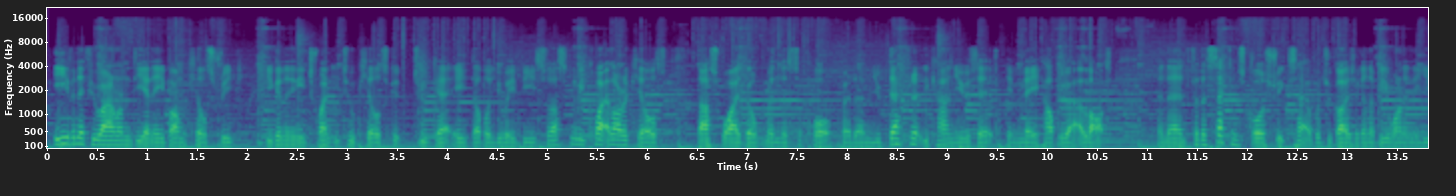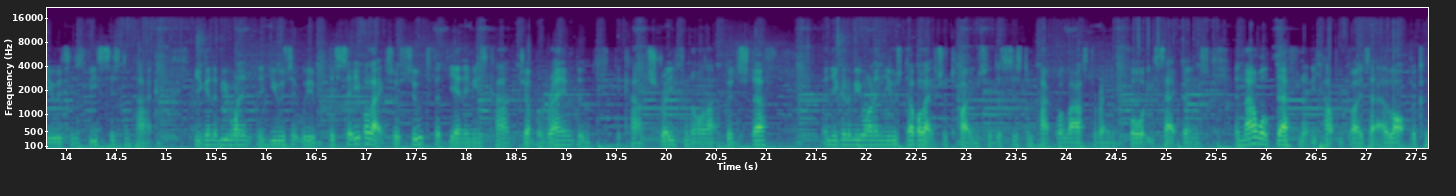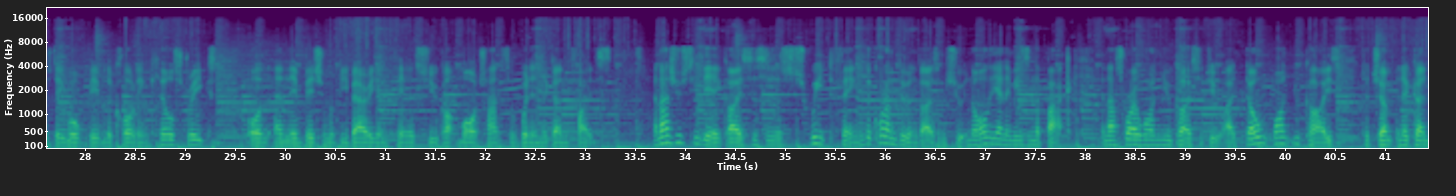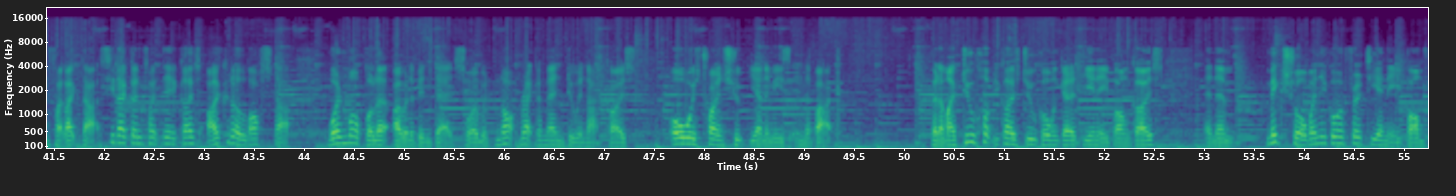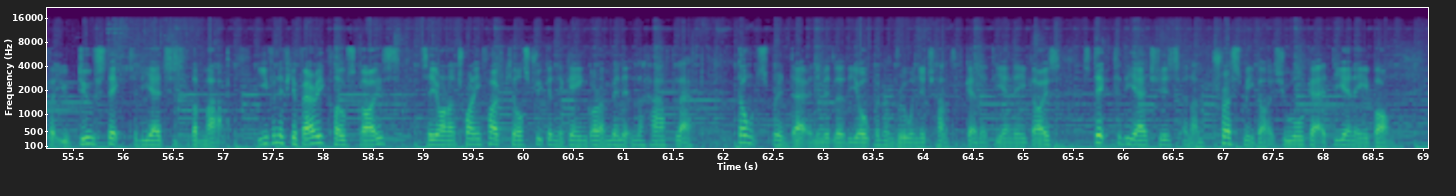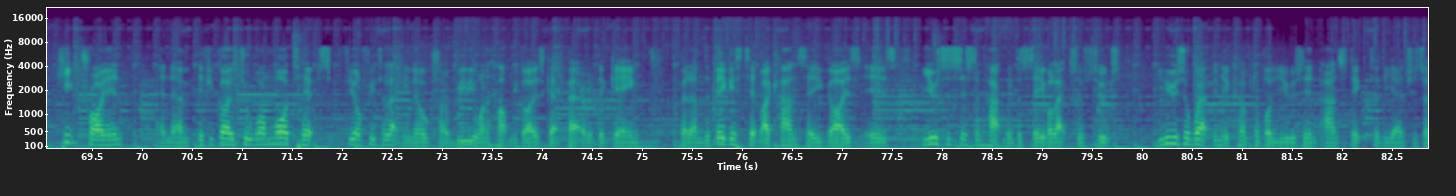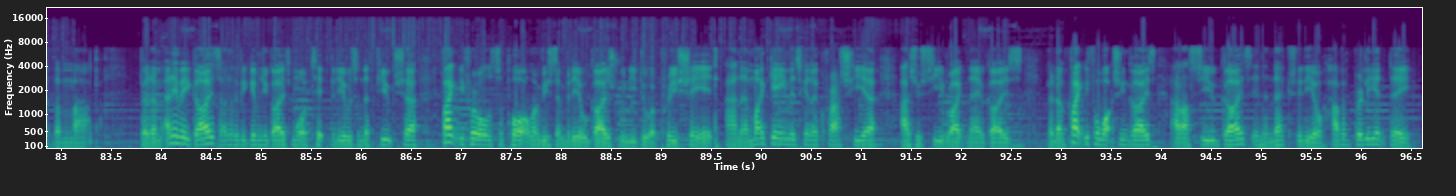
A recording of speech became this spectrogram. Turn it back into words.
even if you are on DNA bomb kill streak, you're going to need 22 kills to get a UAV. So that's going to be quite a lot of kills. That's why I don't run the support, for them. you definitely can use it. It may help you out a lot. And then for the second score streak setup, which you guys are going to be wanting to use is the system hack. You're going to be wanting to use it with disable exosuit that the enemies can't jump around and they can't strafe and all that good stuff. And you're going to be wanting to use double extra time, so the system hack will last around 40 seconds. And that will definitely help you guys out a lot because they won't be able to call in kill streaks, or and their vision would be very impaired, so you've got more chance of winning the gunfights. And as you see there guys, this is a sweet thing. Look what I'm doing guys, I'm shooting all the enemies in the back. And that's what I want you guys to do. I don't want you guys to jump in a gunfight like that. See that gunfight there guys? I could have lost that. One more bullet, I would have been dead. So I would not recommend doing that guys. Always try and shoot the enemies in the back. But um, I do hope you guys do go and get a DNA bomb guys. And then um, make sure when you're going for a DNA bomb that you do stick to the edges of the map. Even if you're very close guys, say you're on a 25 kill streak in the game, got a minute and a half left, don't sprint out in the middle of the open and ruin your chance of getting a DNA, guys. Stick to the edges, and um, trust me, guys, you will get a DNA bomb. Keep trying, and um, if you guys do want more tips, feel free to let me know, because I really want to help you guys get better at the game. But um, the biggest tip I can say, guys, is use the system hack with the disable exosuits. Use a weapon you're comfortable using, and stick to the edges of the map. But um, anyway, guys, I'm going to be giving you guys more tip videos in the future. Thank you for all the support on my recent video, guys. Really do appreciate it. And uh, my game is going to crash here, as you see right now, guys. But um, thank you for watching, guys. And I'll see you guys in the next video. Have a brilliant day.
